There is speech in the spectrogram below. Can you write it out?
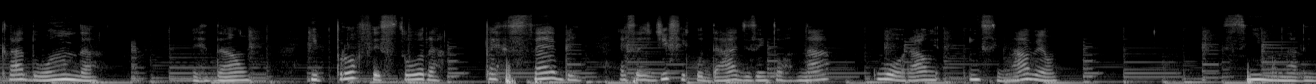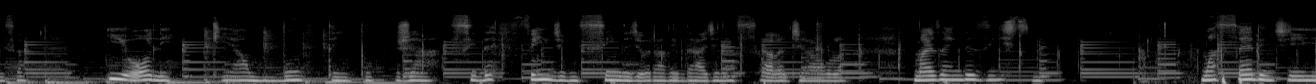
graduanda, perdão, e professora, percebe essas dificuldades em tornar o oral ensinável? Sim, Mona. E olhe que há um bom tempo já se defende o ensino de oralidade na sala de aula, mas ainda existe uma série de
